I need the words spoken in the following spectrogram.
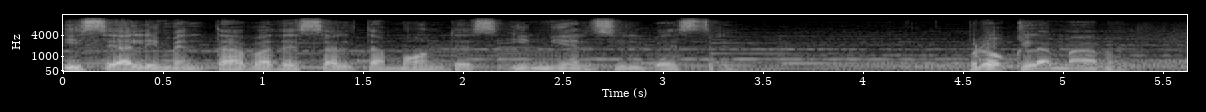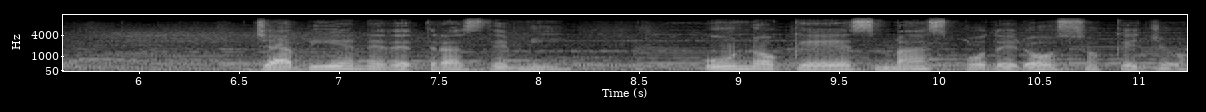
y se alimentaba de saltamontes y miel silvestre. Proclamaba, Ya viene detrás de mí uno que es más poderoso que yo,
